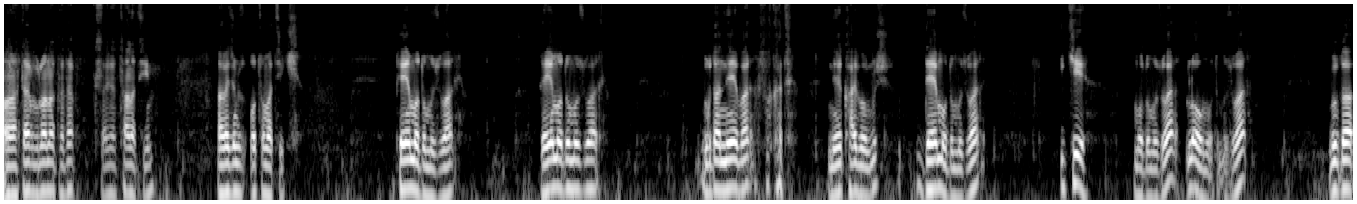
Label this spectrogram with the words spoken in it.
Anahtar bulana kadar kısaca tanıtayım. Aracımız otomatik. P modumuz var. R modumuz var. Burada N var fakat N kaybolmuş. D modumuz var. 2 modumuz var. Low modumuz var. Burada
